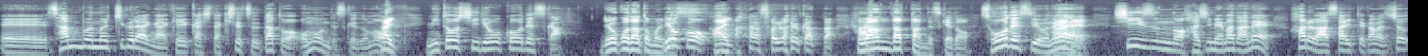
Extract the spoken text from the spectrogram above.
えー、3分の1ぐらいが経過した季節だとは思うんですけれども、はい、見通し良好ですか？良好だと思います。良好。はい。それは良かった。不安だったんですけど。はい、そうですよね、はい、シーズンの初めまだね春浅いっていうか、まあ、ちょっ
